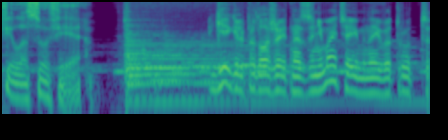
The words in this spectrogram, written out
Философия. Гегель продолжает нас занимать, а именно его труд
